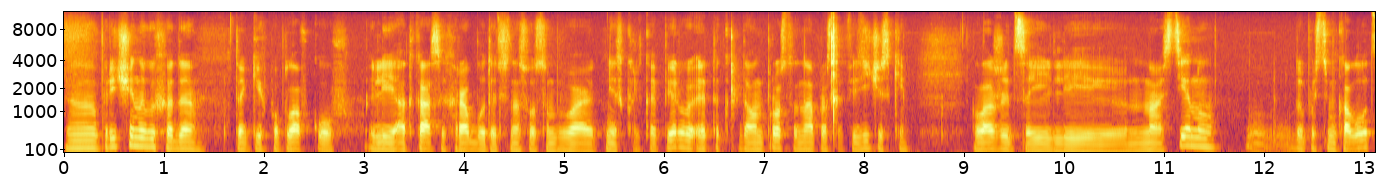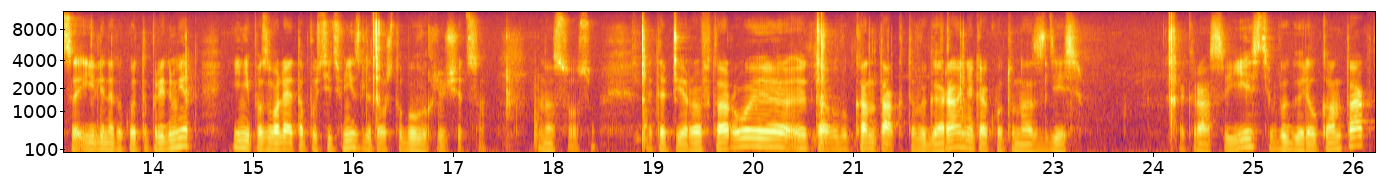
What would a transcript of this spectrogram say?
Э, причины выхода таких поплавков или отказ их работать с насосом бывают несколько. Первое, это когда он просто-напросто физически ложится или на стену, допустим, колодца или на какой-то предмет и не позволяет опустить вниз для того, чтобы выключиться насосу. Это первое. Второе, это контакты выгорания, как вот у нас здесь как раз и есть. Выгорел контакт,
